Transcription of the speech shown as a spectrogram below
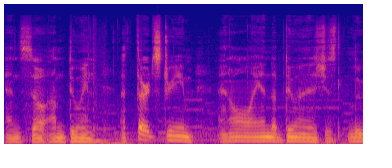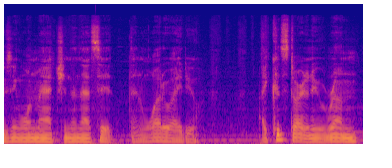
And so I'm doing a third stream, and all I end up doing is just losing one match, and then that's it. Then what do I do? I could start a new run,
